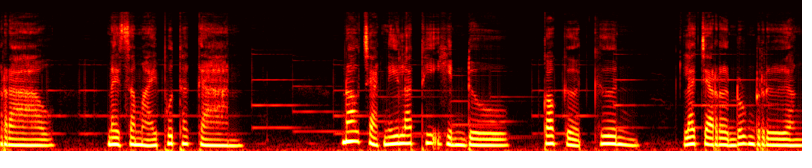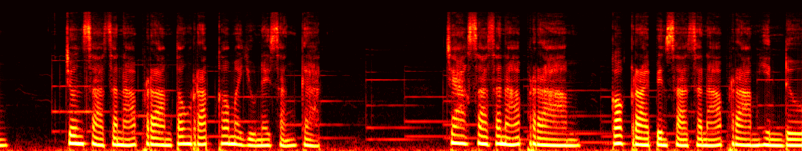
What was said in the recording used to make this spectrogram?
คราว ในสมัยพุทธกาล นอกจากนี้ลัทธิฮินดูก็เกิดขึ้น และเจริญรุ่งเรือง จนศาสนาพราหมณ์ต้องรับเข้ามาอยู่ในสังกัด จากศาสนาพราหมณ์ก็กลายเป็นศาสนาพราหมณ์ฮินดู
